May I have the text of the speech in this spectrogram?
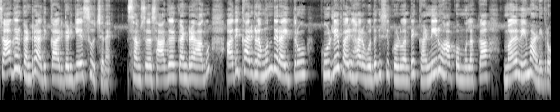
ಸಾಗರ್ ಖಂಡ್ರೆ ಅಧಿಕಾರಿಗಳಿಗೆ ಸೂಚನೆ. ಸಂಸದ ಸಾಗರ್ ಖಂಡ್ರೆ ಹಾಗೂ ಅಧಿಕಾರಿಗಳ ಮುಂದೆ ರೈತರು ಕೂಡಲೇ ಪರಿಹಾರ ಒದಗಿಸಿಕೊಳ್ಳುವಂತೆ ಕಣ್ಣೀರು ಹಾಕುವ ಮೂಲಕ ಮನವಿ ಮಾಡಿದರು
